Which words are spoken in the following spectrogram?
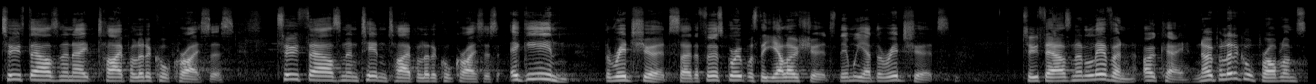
2008 Thai political crisis, 2010 Thai political crisis. Again, the red shirts. So the first group was the yellow shirts, then we had the red shirts. 2011, okay, no political problems,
